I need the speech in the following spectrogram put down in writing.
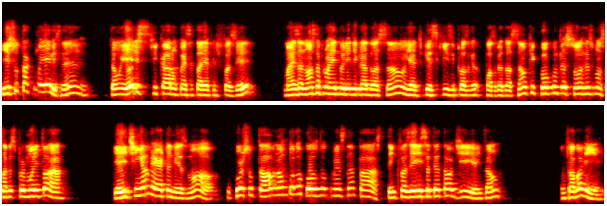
Isso está com eles, né? Então, eles ficaram com essa tarefa de fazer, mas a nossa pró-reitoria de graduação e a de pesquisa e pós-graduação ficou com pessoas responsáveis por monitorar. E aí tinha alerta mesmo, ó, o curso tal não colocou os documentos na pasta, tem que fazer isso até tal dia. Então, um trabalhinho.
